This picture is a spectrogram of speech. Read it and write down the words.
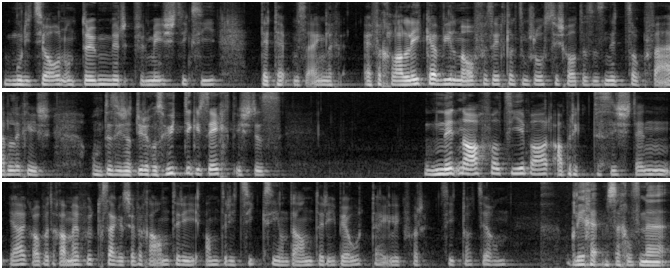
Munition und Trümmer vermischt waren, dort hat man es eigentlich einfach liegen weil man offensichtlich zum Schluss ist, dass es nicht so gefährlich ist. Und das ist natürlich aus heutiger Sicht ist das nicht nachvollziehbar, aber das ist dann, ja, ich glaube, da kann man wirklich sagen, es war einfach eine andere, andere Zeit und eine andere Beurteilung der Situation. Und gleich hat man sich auf eine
